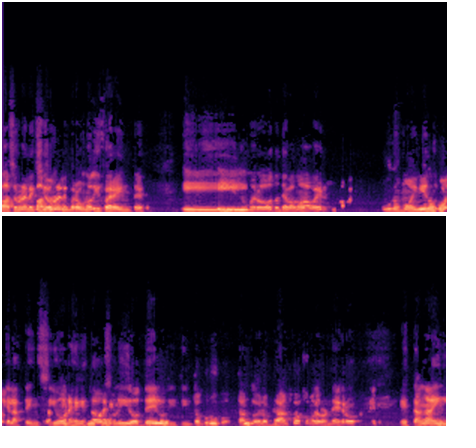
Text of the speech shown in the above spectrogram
va a ser una elección número uno diferente y, número dos, donde vamos a ver unos movimientos porque las tensiones en Estados Unidos de los distintos grupos, tanto de los blancos como de los negros, están ahí.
